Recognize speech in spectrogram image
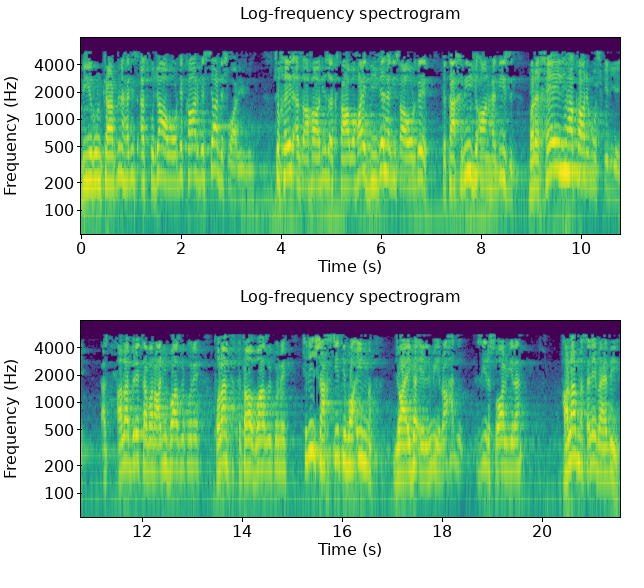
بیرون کردن حدیث از کجا آورده؟ کار بسیار دشواری بود. چون خیلی از احادیث و کتابهای دیگر حدیث آورده که تخریج آن حدیث برای خیلی ها کار مشکلیه. از الله بره تبرانی باز بکنه فلان کتاب باز بکنه چنین شخصیتی با این جایگاه علمی راحت زیر سوال میرن. حالا مسئله بعدی.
